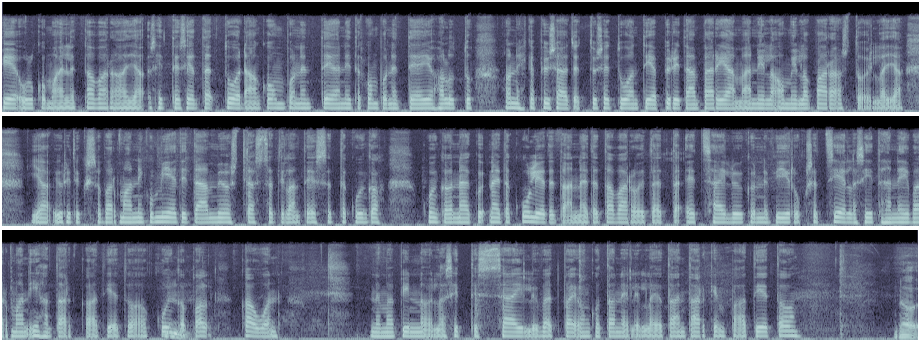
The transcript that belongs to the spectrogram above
vie ulkomaille tavaraa ja sitten sieltä tuodaan komponentteja, niitä komponentteja ei ole haluttu, on ehkä pysäytetty se tuonti ja pyritään pärjäämään niillä omilla varastoilla ja, ja yrityksessä varmaan niin kuin mietitään myös tässä tilanteessa, että kuinka, kuinka näitä kuljetetaan näitä tavaroita, että et säilyykö ne virukset siellä. Siitähän ei varmaan ihan tarkkaa tietoa ole, kuinka mm. pal- kauan nämä pinnoilla sitten säilyvät vai onko Tanelilla jotain tarkempaa tietoa? No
